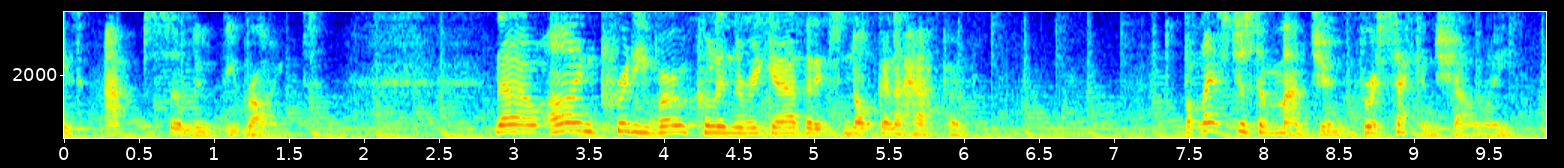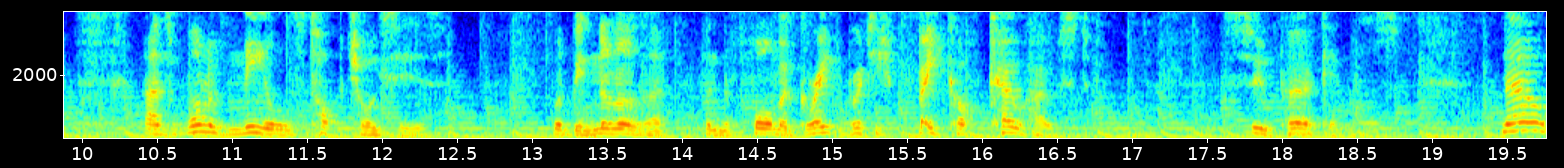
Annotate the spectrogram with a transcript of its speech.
is absolutely right. Now, I'm pretty vocal in the regard that it's not going to happen. But let's just imagine for a second, shall we, as one of Neil's top choices would be none other than the former Great British Bake Off co host, Sue Perkins. Now,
